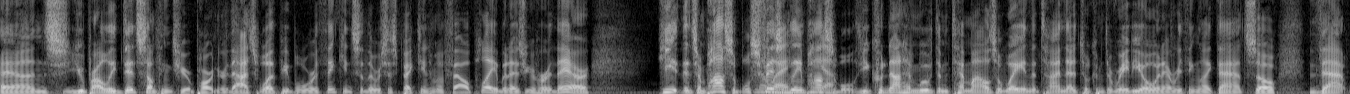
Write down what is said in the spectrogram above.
and you probably did something to your partner. That's what people were thinking. So they were suspecting him of foul play. But as you heard there. He, it's impossible. It's No way. physically Yeah. impossible. He could not have moved him 10 miles away in the time that it took him to radio and everything like that. So that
